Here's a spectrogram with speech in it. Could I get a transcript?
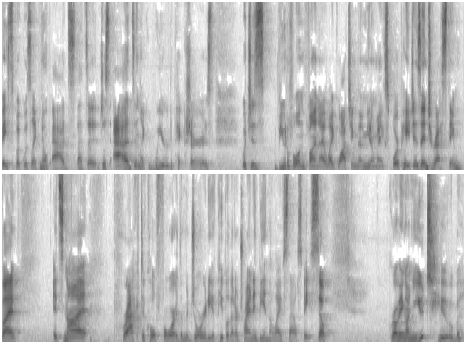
Facebook was like, nope, ads, that's it. Just ads and like weird pictures, which is beautiful and fun. I like watching them. You know, my explore page is interesting, but it's not practical for the majority of people that are trying to be in the lifestyle space. So, growing on YouTube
